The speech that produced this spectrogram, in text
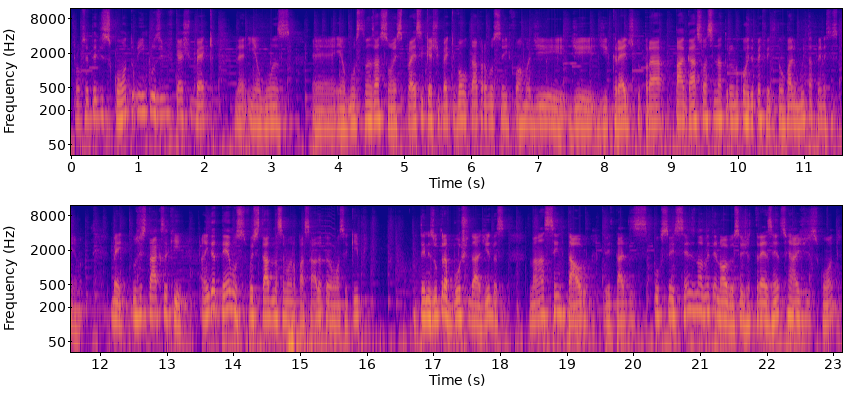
para você ter desconto e inclusive cashback, né? Em algumas é, em algumas transações para esse cashback voltar para você em forma de, de, de crédito para pagar sua assinatura no Corrida Perfeita. Então vale muito a pena esse esquema. Bem, os destaques aqui. Ainda temos, foi citado na semana passada pela nossa equipe, o tênis Ultra Boost da Adidas lá na Centauro. Ele está por 699, ou seja, 300 reais de desconto.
